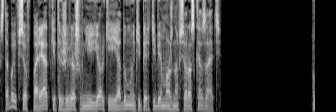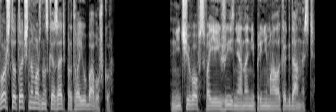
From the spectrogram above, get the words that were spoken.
С тобой все в порядке, ты живешь в Нью-Йорке, и я думаю, теперь тебе можно все рассказать. Вот что точно можно сказать про твою бабушку. Ничего в своей жизни она не принимала как данность.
